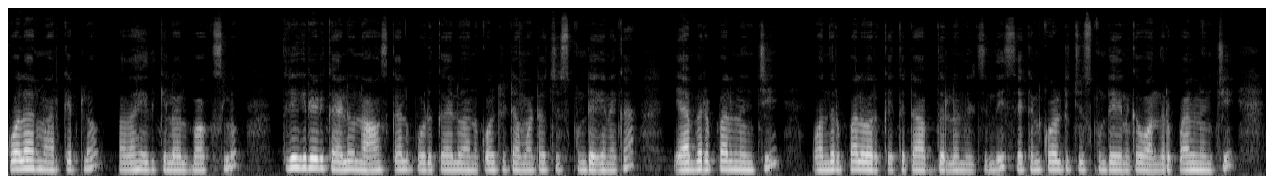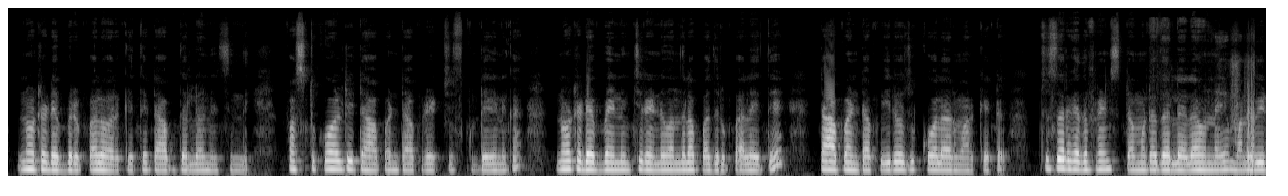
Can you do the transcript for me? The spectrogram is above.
కోలార్ మార్కెట్లో పదహైదు కిలోల బాక్సులు త్రీ గ్రేడ్ కాయలు నాసుకాయలు పొడికాయలు అనుకోటి టమాటా చూసుకుంటే కనుక యాభై రూపాయల నుంచి వంద రూపాయల వరకు అయితే టాప్ ధరలో నిలిచింది. సెకండ్ క్వాలిటీ చూసుకుంటే కనుక వంద రూపాయల నుంచి నూట డెబ్బై రూపాయల వరకు అయితే టాప్ ధరలో నిలిచింది. First quality top and top rate చూసుకుంటే కనుక నూట డెబ్బై నుంచి రెండు వందల పది రూపాయలు అయితే టాప్ అండ్ టాప్ ఈరోజు కోలార్ మార్కెట్. చూసారు కదా ఫ్రెండ్స్ టమాటా ధరలు ఎలా ఉన్నాయో? మన వీడియో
